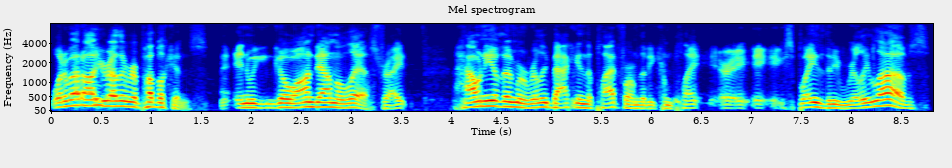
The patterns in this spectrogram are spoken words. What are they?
what about all your other Republicans? And we can go on down the list, right? How many of them are really backing the platform that he complain or explains that he really loves?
